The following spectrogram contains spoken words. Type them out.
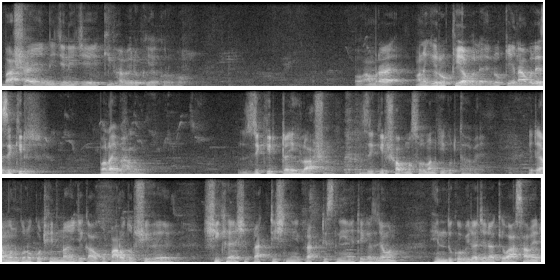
বাসায় নিজে নিজে কীভাবে রুকিয়া করব? ও, আমরা অনেকে রুকিয়া বলে। রুকিয়া না বলে জিকির বলাই ভালো। জিকিরটাই হলো আসল। জিকির সব মুসলমান কি করতে হবে? এটা এমন কোনো কঠিন নয় যে কাউকে পারদর্শী হয়ে শিখে এসে প্র্যাকটিস নিয়ে প্র্যাকটিস নিয়ে, ঠিক আছে? যেমন হিন্দু কবিরাজেরা কেউ আসামের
